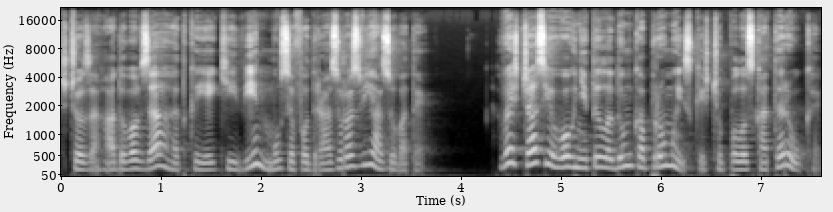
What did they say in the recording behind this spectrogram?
що загадував загадки, які він мусив одразу розв'язувати. Весь час його гнітила думка про миски, щоб полоскати руки.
